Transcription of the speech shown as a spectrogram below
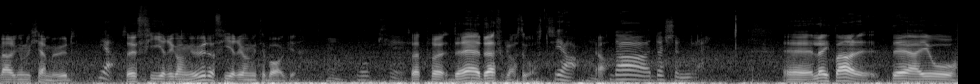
hver gang du kommer ut. Ja. Så det er fire ganger ut og fire ganger tilbake. Ok. Så jeg prøv, det, er- det forklarte jeg godt. Ja, Ja. Da, da skjønner jeg. Eh, løypa det er jo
